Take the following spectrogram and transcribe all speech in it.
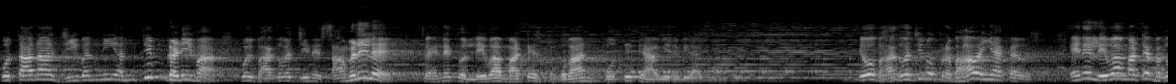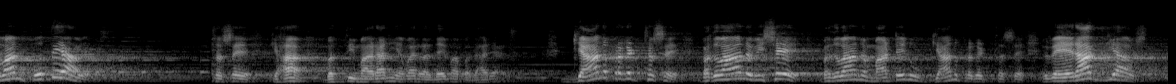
પોતાના જીવનની અંતિમ ઘડીમાં કોઈ ભાગવતજીને સાંભળી લે તો એને તો લેવા માટે ભગવાન પોતે ત્યાં આવીને બિરાજમાન થયું. એવો ભાગવતજીનો પ્રભાવ અહીંયા કયો છે? એને લેવા માટે ભગવાન પોતે આવે છે. થશે કે હા, ભક્તિ મહારાની અમારા હૃદયમાં પધાર્યા છે. જ્ઞાન પ્રગટ થશે. ભગવાન વિશે, ભગવાન માટેનું જ્ઞાન પ્રગટ થશે. વૈરાગ્ય આવશે.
